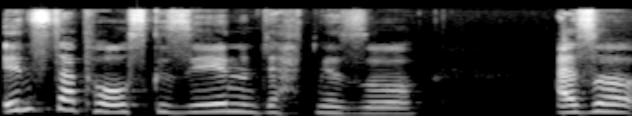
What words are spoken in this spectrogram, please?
Insta-Post gesehen und dachte mir so, also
